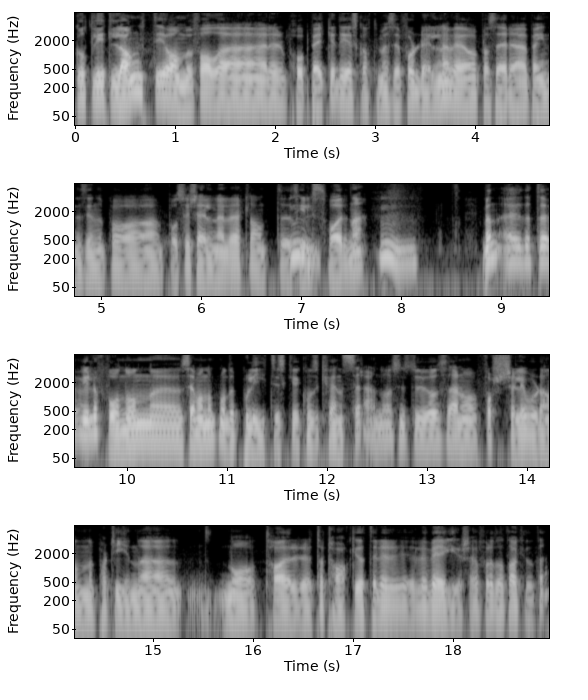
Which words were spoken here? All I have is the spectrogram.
gått litt langt i å anbefale eller påpeke de skattemessige fordelene ved å plassere pengene sine på, på Seychellene eller et eller annet tilsvarende. mm. tilsvarende. Mm. Men uh, dette vil jo få noen uh, Ser man noen politiske konsekvenser? Er det noe, synes du det er noe forskjell i hvordan partiene nå tar, tar tak i dette, eller, eller, vegrer seg for å ta tak i dette?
